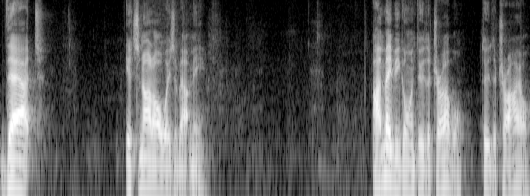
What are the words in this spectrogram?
that it's not always about me. I may be going through the trouble, through the trial,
